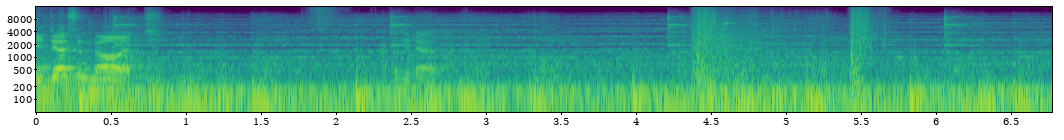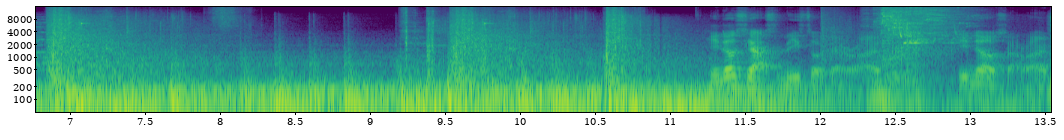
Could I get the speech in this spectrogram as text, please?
He doesn't know it. I think he does actually. He knows he has lethal there, right? He knows that, right?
